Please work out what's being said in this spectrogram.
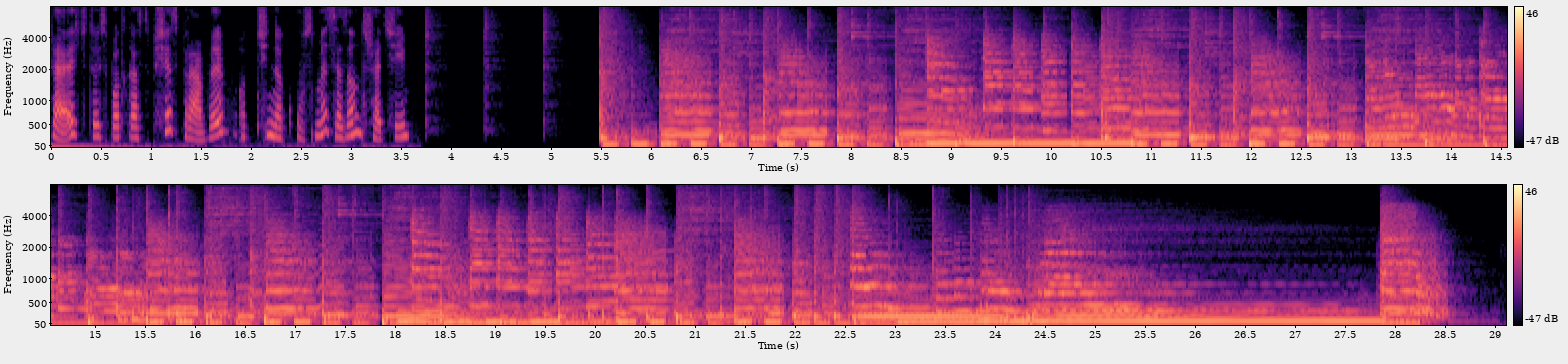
Cześć, to jest podcast Psie Sprawy, odcinek ósmy, sezon trzeci.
